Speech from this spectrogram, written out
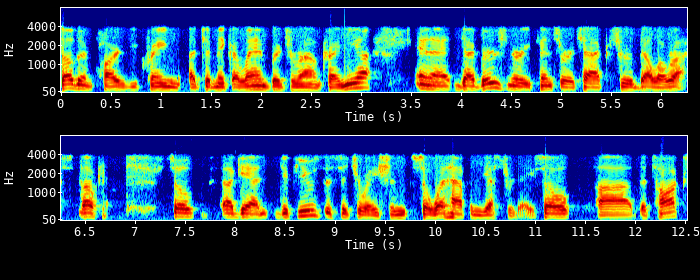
southern part of Ukraine uh, to make a land bridge around Crimea, and a diversionary pincer attack through Belarus. Okay. So again, diffuse the situation. So what happened yesterday? So uh, the talks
